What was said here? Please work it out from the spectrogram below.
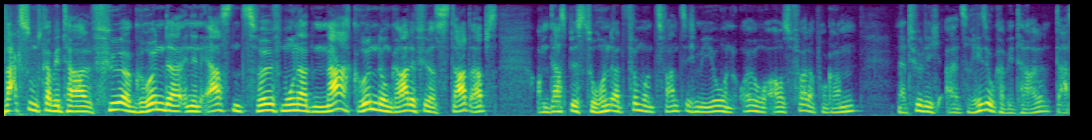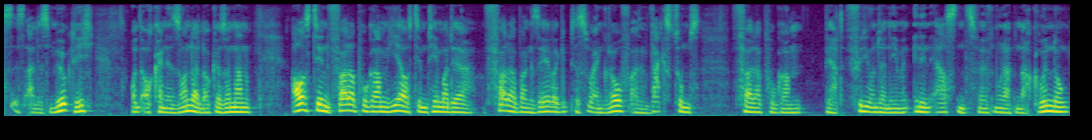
Wachstumskapital für Gründer in den ersten zwölf Monaten nach Gründung, gerade für Startups um das bis zu 125 Millionen Euro aus Förderprogrammen, natürlich als Risikokapital, das ist alles möglich und auch keine Sonderlocke, sondern aus den Förderprogrammen hier, aus dem Thema der Förderbank selber, gibt es so ein Growth, also ein Wachstumsförderprogramm Wert für die Unternehmen in den ersten zwölf Monaten nach Gründung.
